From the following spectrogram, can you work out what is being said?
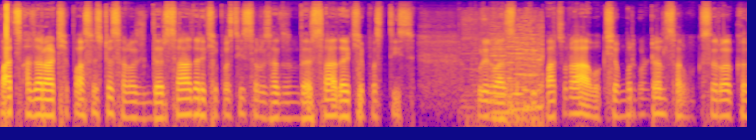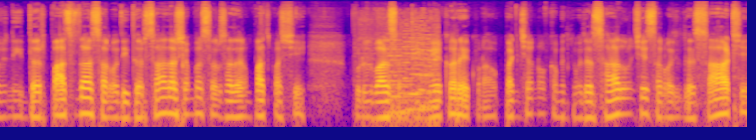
पाच हजार आठशे पासष्ट सर्वाधिक दर सहा हजार एकशे पस्तीस सर्वसाधारण दर सहा हजार एकशे पस्तीस. पुढील बाजार समिती पाचोरा आवक शंभर क्विंटल सर्व सर्वात कमी दर पाच हजार सर्वाधिक दर सहा हजार शंभर सर्वसाधारण पाच पाचशे. पुढील बाजार समिती मेकर एकोणा पंच्याण्णव कमीत कमी दर सहा दोनशे सर्वाधिक दर सहाशे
